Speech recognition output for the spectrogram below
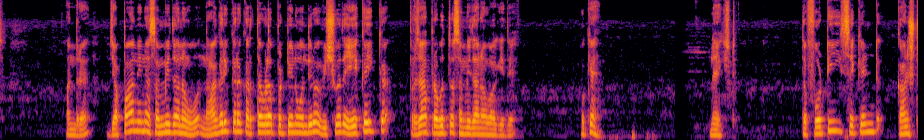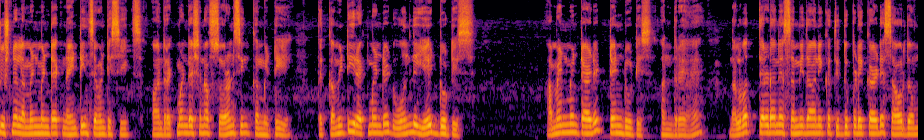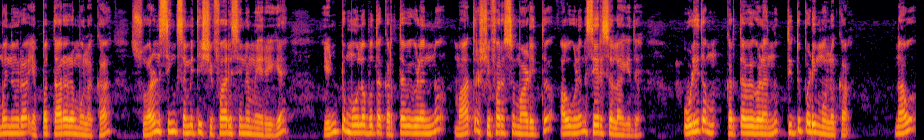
ಅಂದರೆ ಜಪಾನಿನ ಸಂವಿಧಾನವು ನಾಗರಿಕರ ಕರ್ತವ್ಯಗಳ ಪಟ್ಟಿಯನ್ನು ಹೊಂದಿರುವ ವಿಶ್ವದ ಏಕೈಕ ಪ್ರಜಾಪ್ರಭುತ್ವ ಸಂವಿಧಾನವಾಗಿದೆ. Okay next The 42nd Constitutional Amendment Act 1976, on recommendation of Soran Singh Committee, the committee recommended only 8 duties. Amendment added ten duties ಅಂದರೆ ನಲವತ್ತೆರಡನೇ ಸಂವಿಧಾನಿಕ ತಿದ್ದುಪಡಿ ಕಾಯ್ದೆ ಸಾವಿರದ ಒಂಬೈನೂರ ಎಪ್ಪತ್ತಾರರ ಮೂಲಕ ಸ್ವರ್ಣ್ ಸಿಂಗ್ ಸಮಿತಿ ಶಿಫಾರಸಿನ ಮೇರೆಗೆ ಎಂಟು ಮೂಲಭೂತ ಕರ್ತವ್ಯಗಳನ್ನು ಮಾತ್ರ ಶಿಫಾರಸು ಮಾಡಿತ್ತು ಅವುಗಳನ್ನು ಸೇರಿಸಲಾಗಿದೆ. ಉಳಿದ ಕರ್ತವ್ಯಗಳನ್ನು ತಿದ್ದುಪಡಿ ಮೂಲಕ ನಾವು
